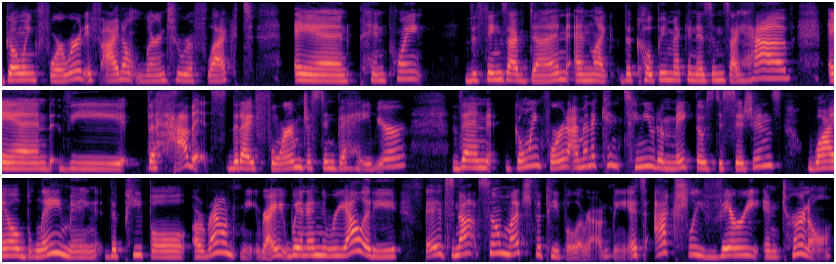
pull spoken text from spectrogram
going forward, if I don't learn to reflect and pinpoint the things I've done and like the coping mechanisms I have and the the habits that I form just in behavior, then going forward, I'm going to continue to make those decisions while blaming the people around me, right? When in reality, it's not so much the people around me, it's actually very internal.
